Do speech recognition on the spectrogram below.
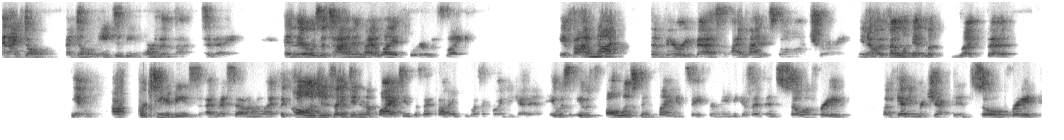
and I don't, I don't need to be more than that today. And there was a time in my life where it was like, if I'm not the very best, I might as well not try. You know, if I look at look, like the, you know, opportunities I've missed out on in life, the colleges I didn't apply to because I thought I wasn't going to get in. It was it was always been playing it safe for me because I've been so afraid of getting rejected, so afraid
